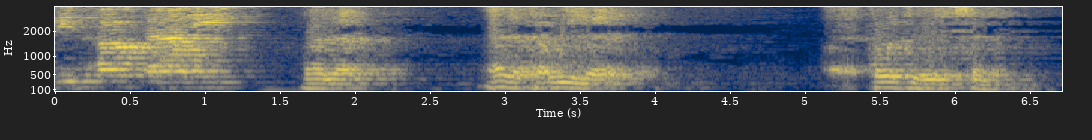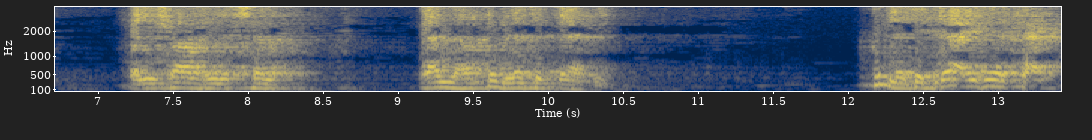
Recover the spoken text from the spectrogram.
ذي الأركان. هذا هذا تأويل توجه إلى السماء والإشارة إلى السماء لأنها قبلة الداعي. قبلة الداعي هي الكعبة.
